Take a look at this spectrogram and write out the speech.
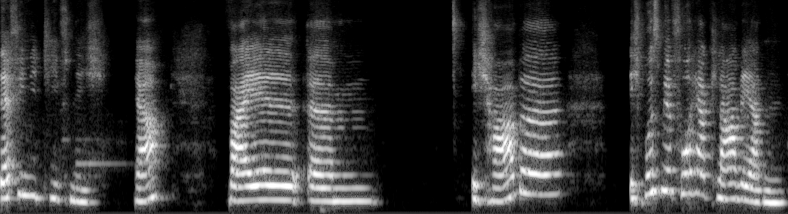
Definitiv nicht, ja, weil ähm, ich habe, ich muss mir vorher klar werden,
